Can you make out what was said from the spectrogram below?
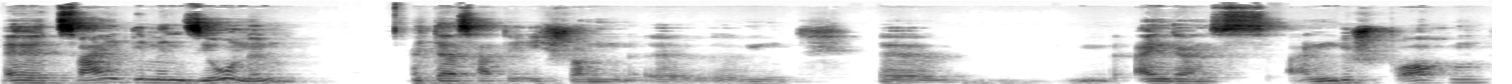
äh, zwei Dimensionen, das hatte ich schon äh, äh, eingangs angesprochen,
